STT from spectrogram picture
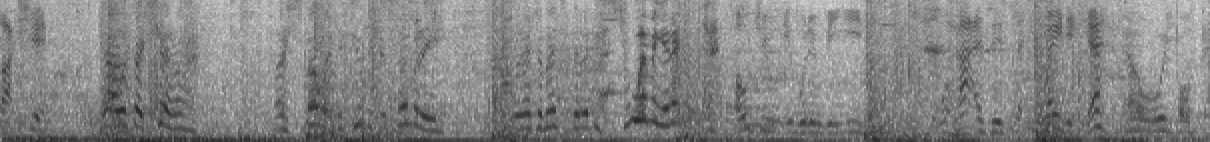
Like shit. Yeah, I look like shit, huh? I smell like it too because somebody forgot to mention that I'd be swimming in it. I Told you it wouldn't be easy. What matters is that you made it, yeah? No, we both did.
